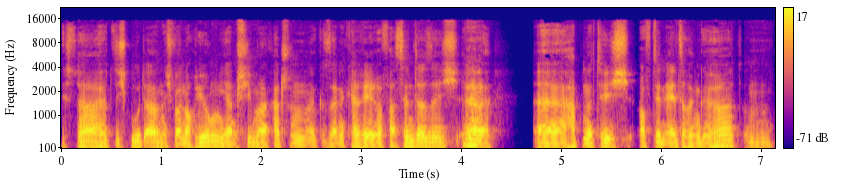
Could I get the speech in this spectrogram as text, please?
Ich so, ja, hört sich gut an. Ich war noch jung. Jan Schimak hat schon seine Karriere fast hinter sich. Ja. Äh, äh, habe natürlich auf den Älteren gehört und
